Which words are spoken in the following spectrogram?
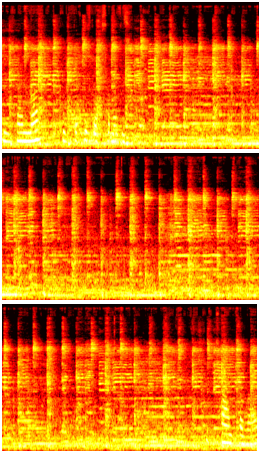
Cüzdanlar 49.90'a düşüyor. Çantalar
